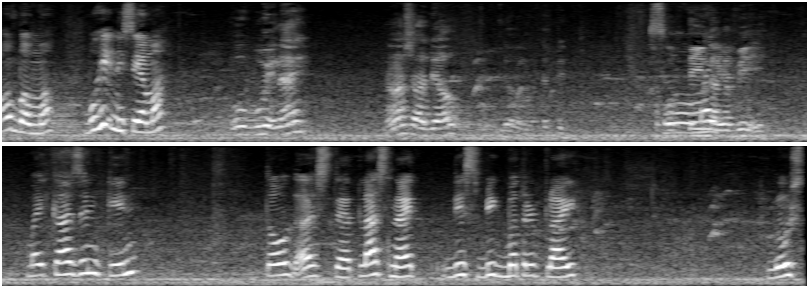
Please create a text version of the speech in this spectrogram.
Mao ba mo? Buhi ni siya ma? Oo, buhi na eh. Nasa diyaw. Diyaw, matapit. So, Kapag my- na gabi eh. My cousin Kin told us that last night this big butterfly goes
